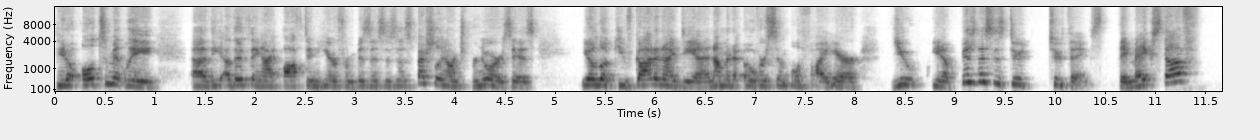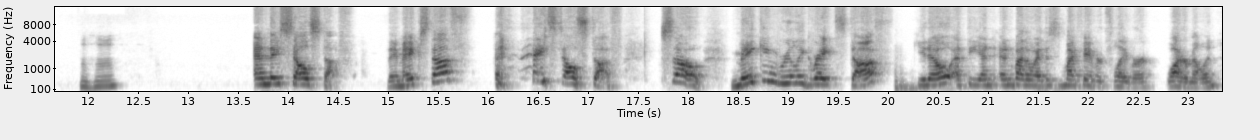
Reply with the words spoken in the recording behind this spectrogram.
you know, ultimately, uh, the other thing I often hear from businesses, especially entrepreneurs, is, you know, look, you've got an idea, and I'm going to oversimplify here. You, you know, businesses do two things: they make stuff, mm-hmm. and they sell stuff. They make stuff, and they sell stuff. So making really great stuff, you know, at the end. And by the way, this is my favorite flavor, watermelon.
